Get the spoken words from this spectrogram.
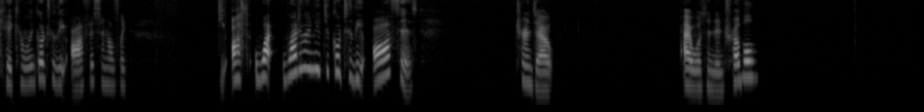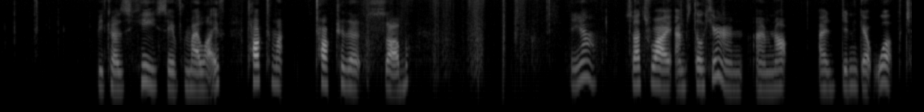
"Okay, can we go to the office?" And I was like, "The off? What? Why do I need to go to the office?" Turns out, I wasn't in trouble because he saved my life. Talked to my, talked to the sub. And yeah, so that's why I'm still here and I'm not. I didn't get whooped.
